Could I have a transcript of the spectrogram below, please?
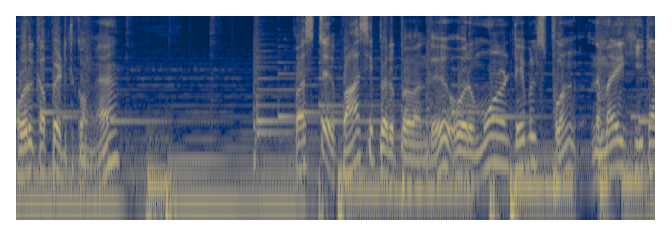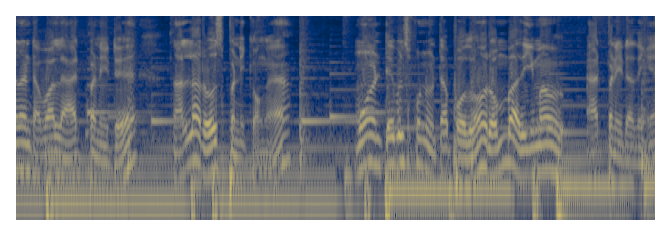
ஒரு கப் எடுத்துக்கோங்க. ஃபஸ்ட்டு பாசிப்பருப்பை வந்து ஒரு மூணு டேபிள் ஸ்பூன் இந்த மாதிரி ஹீட்டான டவாலில் ஆட் பண்ணிவிட்டு நல்லா ரோஸ்ட் பண்ணிக்கோங்க. மூணு டேபிள் ஸ்பூன் விட்டால் போதும். ரொம்ப அதிகமாக ஆட் பண்ணிடாதீங்க.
